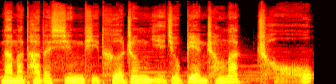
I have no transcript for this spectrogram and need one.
那么他的形体特征也就变成了丑。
